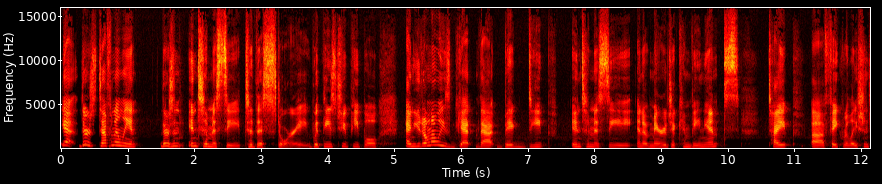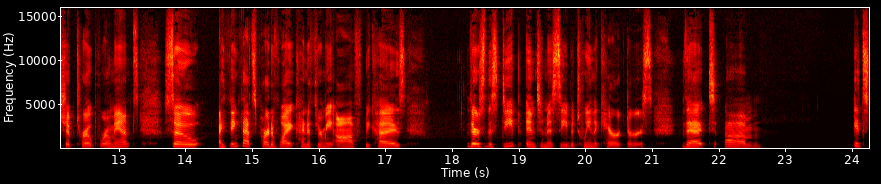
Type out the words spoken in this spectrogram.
Yeah, there's definitely an there's an intimacy to this story with these two people and you don't always get that big deep intimacy in a marriage of convenience type uh fake relationship trope romance. So I think that's part of why it kind of threw me off because there's this deep intimacy between the characters that um it's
